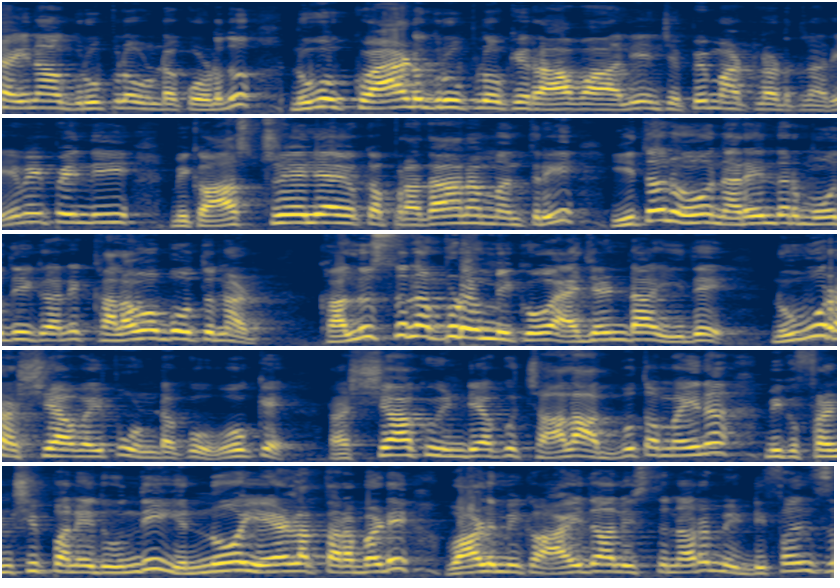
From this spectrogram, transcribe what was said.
చైనా గ్రూప్లో ఉండకూడదు. నువ్వు క్వాడ్ గ్రూప్లోకి రావాలి అని చెప్పి మాట్లాడుతున్నారు. ఏమైపోయింది? మీకు ఆస్ట్రేలియా యొక్క ప్రధానమంత్రి ఇతను నరేంద్ర మోదీ గారిని కలవబోతున్నాడు. కలుస్తున్నప్పుడు మీకు అజెండా ఇదే. నువ్వు రష్యా వైపు ఉండకు. ఓకే రష్యాకు ఇండియాకు చాలా అద్భుతమైన మీకు ఫ్రెండ్షిప్ అనేది ఉంది. ఎన్నో ఏళ్ళ తరబడి వాళ్ళు మీకు ఆయుధాలు ఇస్తున్నారు. మీ డిఫెన్స్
